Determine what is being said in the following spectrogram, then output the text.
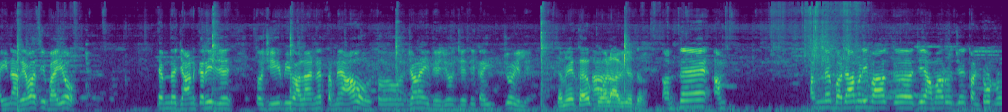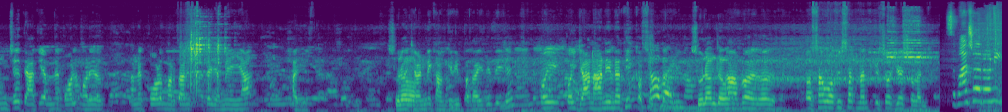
અહીંના રહેવાસી ભાઈઓ, તેમને જાણ કરી છે. તો જીબી વાળાને તમે આવો તો જણાવી દેજો જેથી કંઈ જોઈ લે. તમને કયો કોલ આવ્યો હતો? અમને અમ અમને બદામડી બાગ જે અમારો જે કંટ્રોલ રૂમ છે ત્યાંથી અમને કોલ મળ્યો અને કોલ મળતાની સાથે જ અમે અહીંયા હાજર થયા. શું જાણની કામગીરી પતાવી દીધી છે. કોઈ કોઈ જાનહાનિ નથી કશું શું નામ હા, તમારું સબ ઓફિસર નંદકિશોર જય સોલંકી. સમાચારોની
